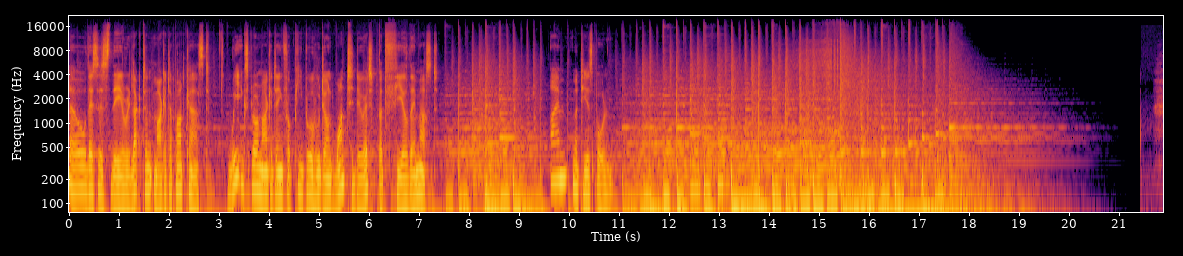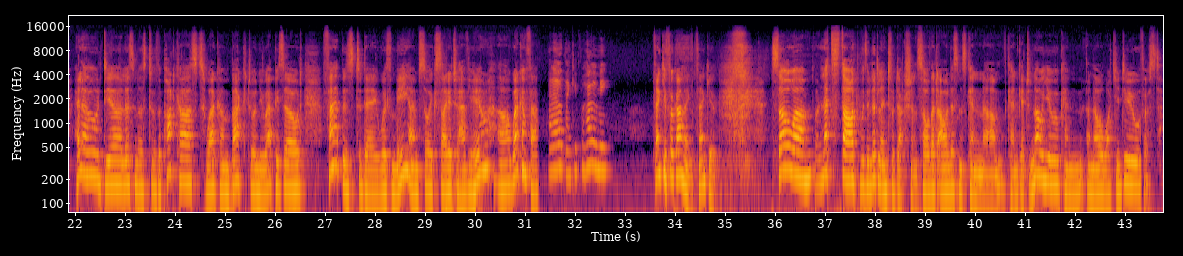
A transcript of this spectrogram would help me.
Hello, this is the Reluctant Marketer podcast. We explore marketing for people who don't want to do it but feel they must. I'm Matthias Bohlen. Hello, dear listeners to the podcast. Welcome back to a new episode. Fab is today with me. I'm so excited to have you here. Uh, welcome, Fab. Hello, thank you for having me. Thank you for coming. Thank you. So um, let's start with a little introduction, so that our listeners can um, can get to know you, can uh, know what you do first.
